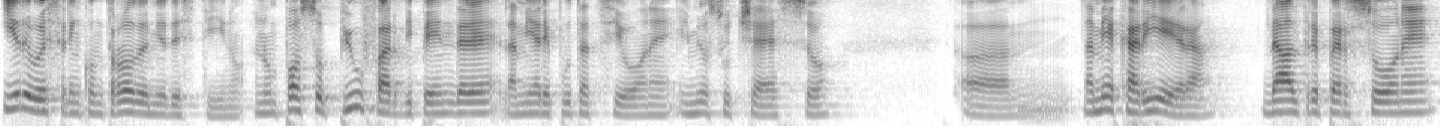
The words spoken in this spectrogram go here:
io devo essere in controllo del mio destino non posso più far dipendere la mia reputazione, il mio successo, um, la mia carriera da altre persone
